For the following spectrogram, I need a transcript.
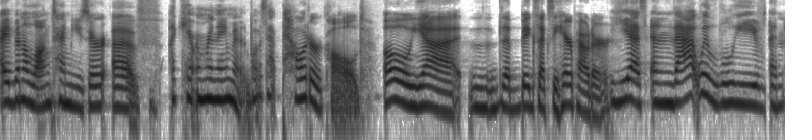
I've been a long time user of i can't remember the name of it. What was that powder called? Oh yeah. The big sexy hair powder. Yes and that would leave an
